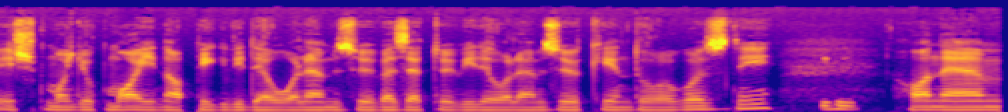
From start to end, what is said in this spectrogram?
és mondjuk mai napig videólemző, vezető videólemzőként dolgozni, uh-huh. hanem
